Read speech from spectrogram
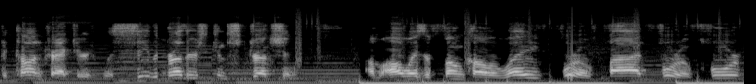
the contractor with Seelig Brothers Construction. I'm always a phone call away, 405 404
